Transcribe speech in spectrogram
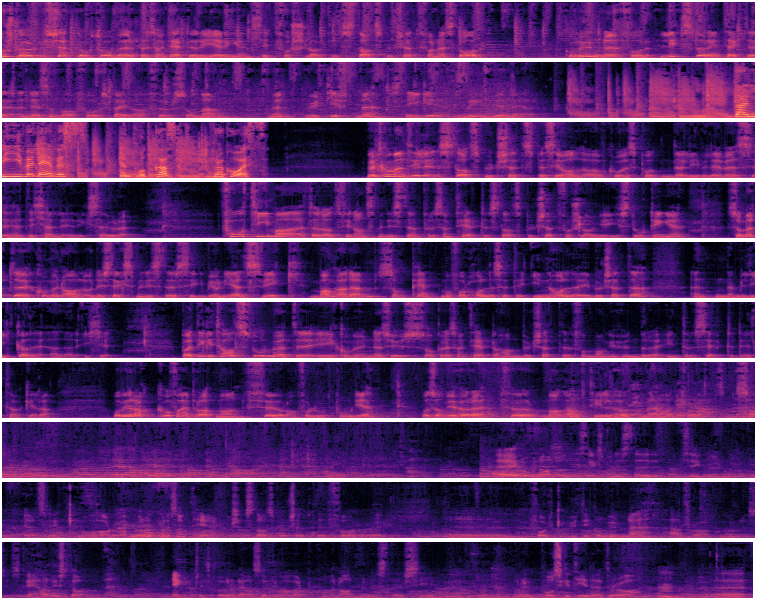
Torsdag 6.10 presenterte regjeringen sitt forslag til statsbudsjett for neste år. Kommunene får litt større inntekter enn det som var forespeila før sommeren, men utgiftene stiger mye mer. Der livet leves, en podkast fra KS. Velkommen til en statsbudsjettspesial av KS-podden Der livet leves. Jeg heter Kjell Erik Saure. Få timer etter at finansministeren presenterte statsbudsjettforslaget i Stortinget, så møtte kommunal- og distriktsminister Sigbjørn Gjelsvik mange av dem som pent må forholde seg til innholdet i budsjettet, enten de liker det eller ikke. På et digitalt stormøte i Kommunenes hus så presenterte han budsjettet for mange hundre interesserte deltakere. Og vi rakk å få en prat med han før han forlot podiet, og som vi hører, før mange av tilhørerne hadde forlatt salen. Eh, kommunal- og distriktsminister Sigbjørn Gjelsvik, nå har du akkurat presentert statsbudsjettet for eh, folk ute i kommunene her fra Kommunenes hus. Jeg har lyst til å egentlig spørre deg, altså Du har vært kommunalminister siden påsketider, tror jeg. Mm. Eh,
